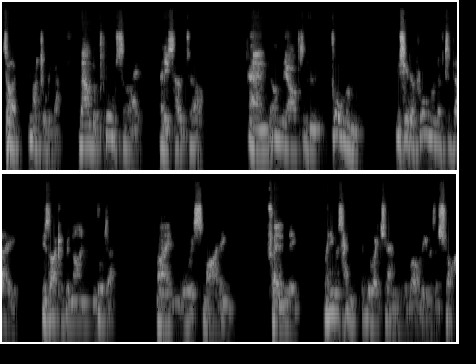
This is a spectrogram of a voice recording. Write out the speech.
So I'm not talking about down the poolside at his hotel. And on the afternoon, Foreman, you see, the Foreman of today is like a benign Buddha, right? Always smiling, friendly. When he was heavyweight champion of the world, he was a shock.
